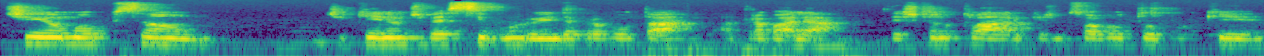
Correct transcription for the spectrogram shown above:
tinha uma opção de quem não tivesse seguro ainda para voltar a trabalhar, deixando claro que a gente só voltou porque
